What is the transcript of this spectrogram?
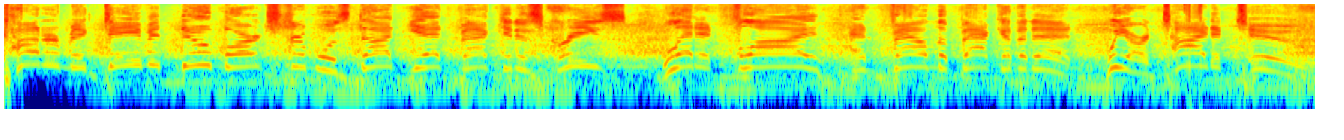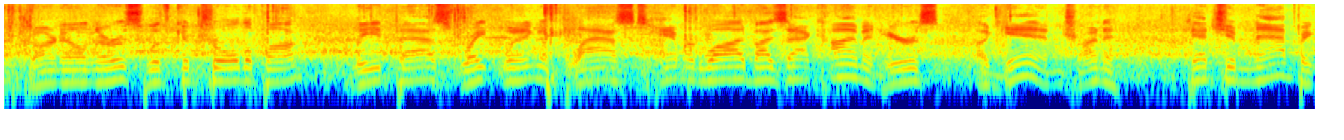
Connor McDavid knew Markstrom was not yet back in his crease, let it fly, and found the back of the net. We are tied at two. Darnell Nurse with control of the puck. Lead pass, right wing, a blast hammered wide by Zach Hyman. Here's again trying to catch him napping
